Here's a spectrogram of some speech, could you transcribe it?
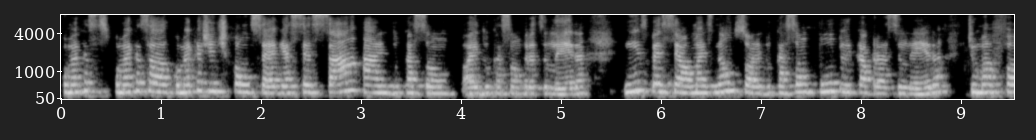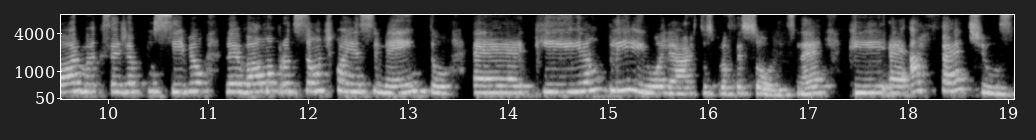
como é que essas, como é que essa, como é que a gente consegue acessar a educação, a educação brasileira, em especial, mas não só a educação pública brasileira, de uma forma que seja possível levar uma produção de conhecimento é, que amplie o olhar dos professores, né? que é, afete-os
